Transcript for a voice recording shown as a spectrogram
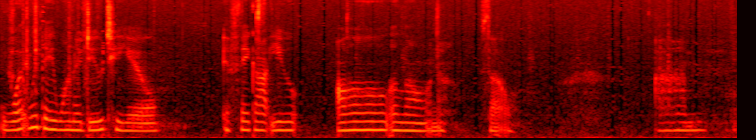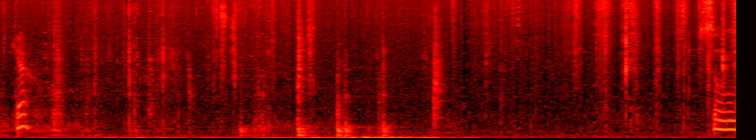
what would they want to do to you if they got you all alone. So um yeah. So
